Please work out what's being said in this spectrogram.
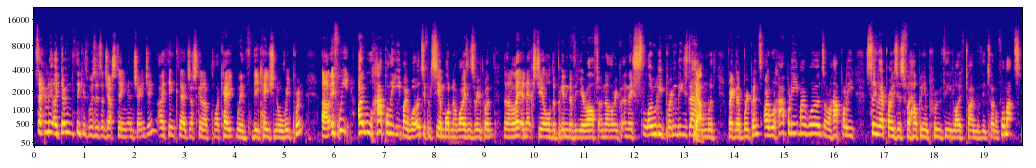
Secondly, I don't think it's Wizards adjusting and changing. I think they're just going to placate with the occasional reprint. Uh, if we, I will happily eat my words if we see a Modern Horizons reprint, then later next year or the beginning of the year after another reprint, and they slowly bring these down Yeah. with regular reprints. I will happily eat my words, and I'll happily sing their praises for helping improve the lifetime of the Eternal formats.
